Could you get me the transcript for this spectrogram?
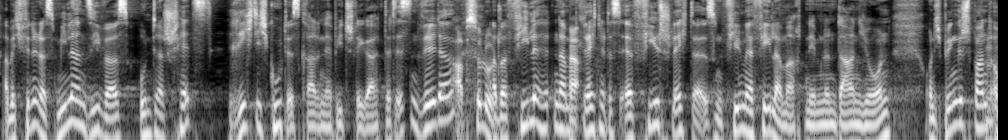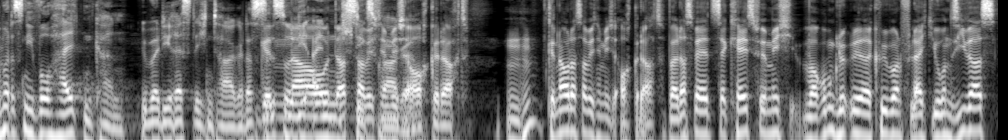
Aber ich finde, dass Milan Sievers unterschätzt richtig gut ist gerade in der Beachliga. Das ist ein Wilder. Absolut. Aber viele hätten damit ja. gerechnet, dass er viel schlechter ist und viel mehr Fehler macht neben einem Danion. Und ich bin gespannt, mhm. ob er das Niveau halten kann über die restlichen Tage. Das genau, ist so die Genau, das habe ich nämlich auch gedacht. Mhm, genau das habe ich nämlich auch gedacht. Weil das wäre jetzt der Case für mich, warum glücklicher Kühlborn vielleicht Jon Sievers.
